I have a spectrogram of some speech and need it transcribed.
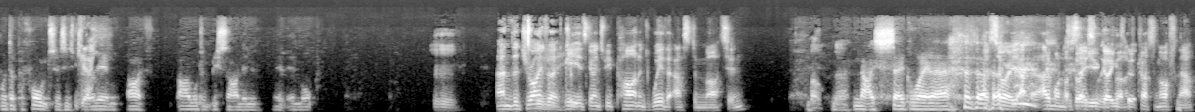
with the performances he's Yeah. put in, I I wouldn't be signing him him up. you. Mhm. And the driver And he is going to be partnered with at Aston Martin. Well, no. Nice segue there. Uh, sorry, I, Adam wanted I to thought say you something, going but I've cut him off now.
